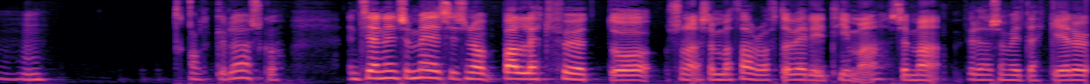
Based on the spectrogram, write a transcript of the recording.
Mm Algjörlega sko. En síðan eins og með þessi svona ballettföt og svona sem maður þarf ofta að vera í tíma sem að fyrir það sem veit ekki eru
